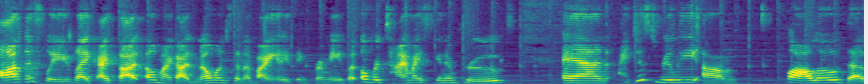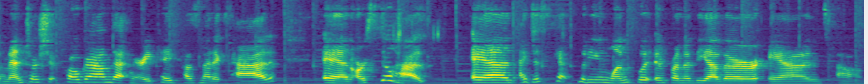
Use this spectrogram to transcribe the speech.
honestly like I thought, oh my God, no one's gonna buy anything from me. But over time, my skin improved, and I just really um, followed the mentorship program that Mary Kay Cosmetics had, and or still has. And I just kept putting one foot in front of the other, and um,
